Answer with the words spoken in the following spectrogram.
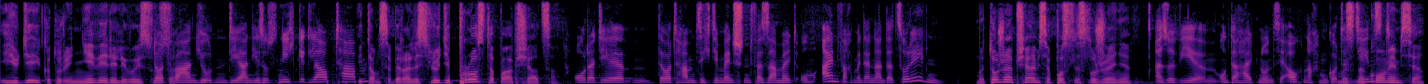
иудеи, которые не верили в Dort Иисуса. waren Juden, die an Jesus nicht geglaubt И haben. там собирались люди просто пообщаться. Oder die, dort haben sich die Menschen versammelt, um einfach miteinander zu reden. Мы тоже общаемся после служения. Also wir ähm, unterhalten uns ja auch nach dem Мы знакомимся.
